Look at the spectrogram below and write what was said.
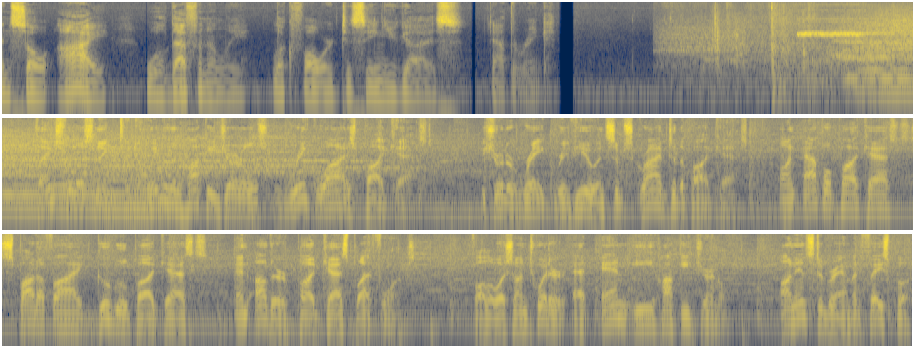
and so I will definitely look forward to seeing you guys at the rink. Thanks for listening to New England Hockey Journal's Rinkwise podcast. Be sure to rate, review, and subscribe to the podcast on Apple Podcasts, Spotify, Google Podcasts, and other podcast platforms. Follow us on Twitter at NE Hockey Journal, on Instagram and Facebook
